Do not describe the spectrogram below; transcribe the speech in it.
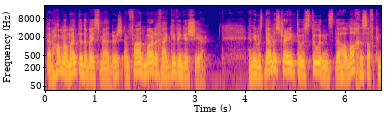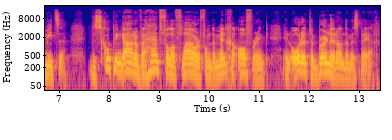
that Haman went to the Beis Medrash and found Mordechai giving a shiur. And he was demonstrating to his students the halachas of kmitza, the scooping out of a handful of flour from the mincha offering in order to burn it on the mizbeach.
